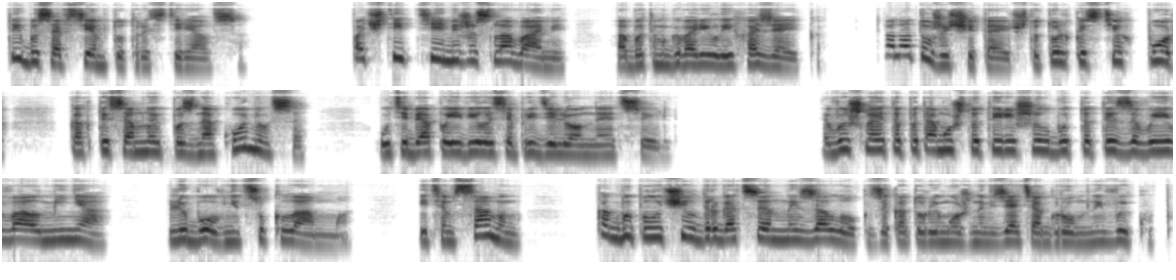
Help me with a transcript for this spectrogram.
ты бы совсем тут растерялся. Почти теми же словами об этом говорила и хозяйка. Она тоже считает, что только с тех пор, как ты со мной познакомился, у тебя появилась определенная цель. Вышло это потому, что ты решил, будто ты завоевал меня, любовницу Кламма, и тем самым как бы получил драгоценный залог, за который можно взять огромный выкуп.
